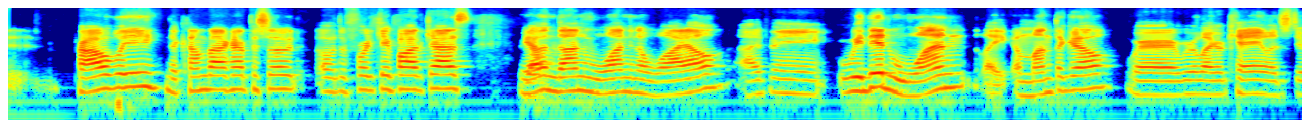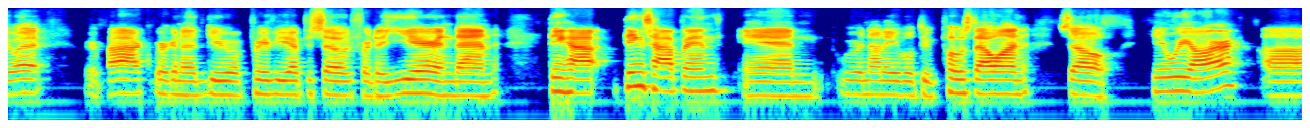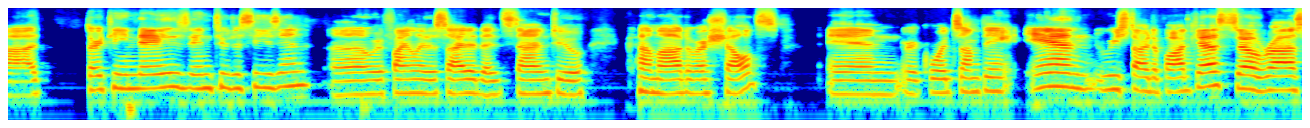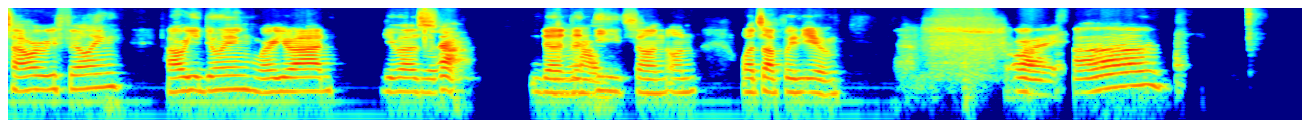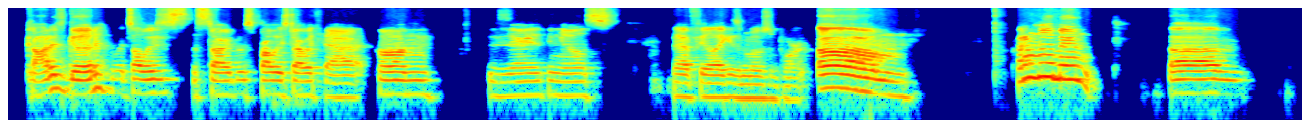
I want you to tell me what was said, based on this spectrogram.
probably the comeback episode of the 40K podcast. We Yeah. haven't done one in a while. I think we did one like a month ago where we were like, okay, let's do it. We're back. We're going to do a preview episode for the year. And then thing ha- things happened and we were not able to post that one. So here we are, uh, 13 days into the season. Uh, we finally decided that it's time to come out of our shelves and record something and restart the podcast. So, Ross, how are we feeling? How are you doing? Where are you at? Give us Yeah. the, the deets on, on what's up with you. All right. Um, God is good. It's always the start. Let's probably start with that. Um, is there anything else that I feel like is most important? Um, I don't know, man. Um,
